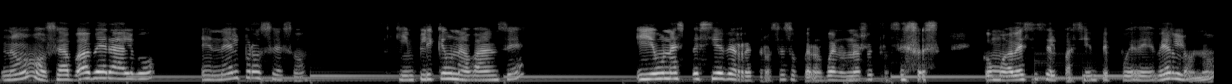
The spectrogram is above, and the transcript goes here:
No, o sea, va a haber algo en el proceso que implique un avance y una especie de retroceso, pero bueno, no es retroceso, es como a veces el paciente puede verlo, ¿no?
